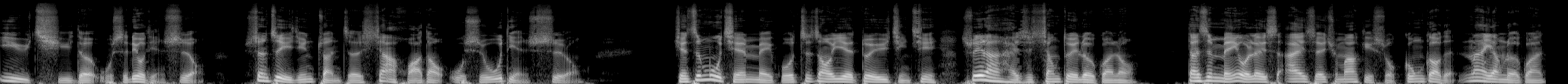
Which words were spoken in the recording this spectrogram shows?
预期的五十六点四哦，甚至已经转折下滑到五十五点四哦，显示目前美国制造业对于景气虽然还是相对乐观哦，但是没有类似 ISH Market 所公告的那样乐观，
